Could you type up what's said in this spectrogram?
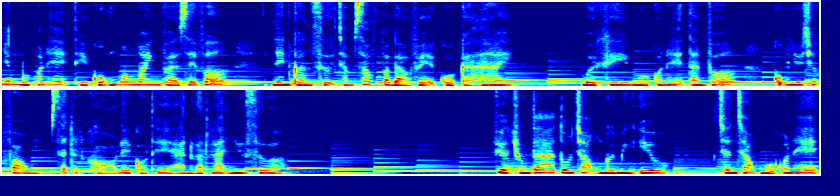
Nhưng mối quan hệ thì cũng mong manh và dễ vỡ, nên cần sự chăm sóc và bảo vệ của cả hai. Bởi khi mối quan hệ tan vỡ, cũng như chiếc vòng, sẽ thật khó để có thể hàn gắn lại như xưa việc chúng ta tôn trọng người mình yêu, trân trọng mối quan hệ,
